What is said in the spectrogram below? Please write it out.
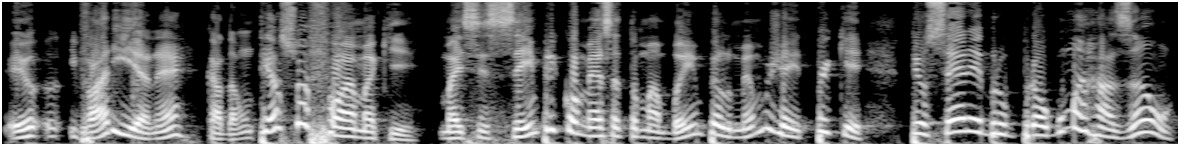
Eu, varia, né? Cada um tem a sua forma aqui. Mas você sempre começa a tomar banho pelo mesmo jeito. Por quê? Teu cérebro, por alguma razão,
